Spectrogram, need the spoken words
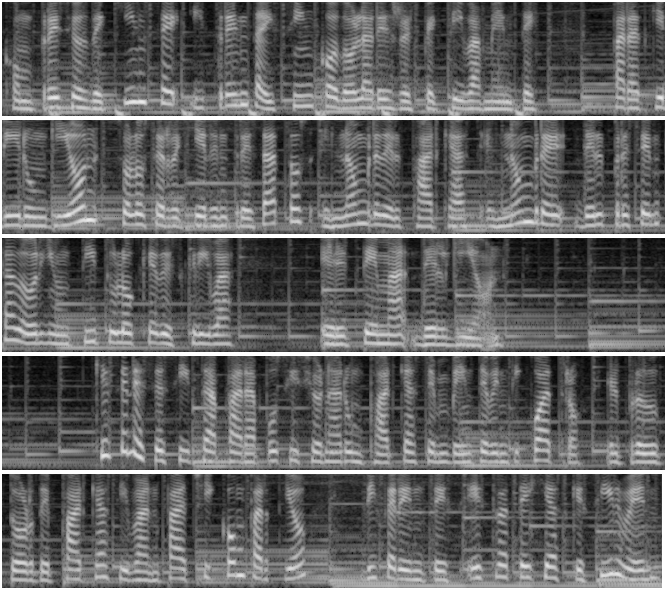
con precios de 15 y 35 dólares respectivamente. Para adquirir un guion solo se requieren tres datos, el nombre del podcast, el nombre del presentador y un título que describa el tema del guion. ¿Qué se necesita para posicionar un podcast en 2024? El productor de podcast Iván Pachi compartió diferentes estrategias que sirven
